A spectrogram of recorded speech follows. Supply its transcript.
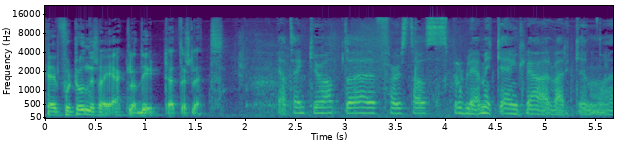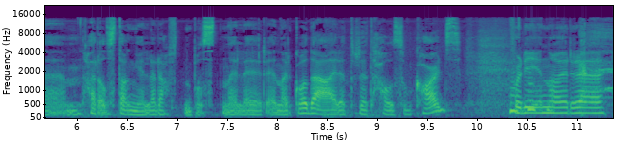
det fortoner seg jækla dyrt, rett og slett. Jeg tenker jo at uh, First House problem ikke egentlig er verken uh, Harald Stange eller Aftenposten eller NRK. Det er rett og slett House of Cards. Fordi når uh,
